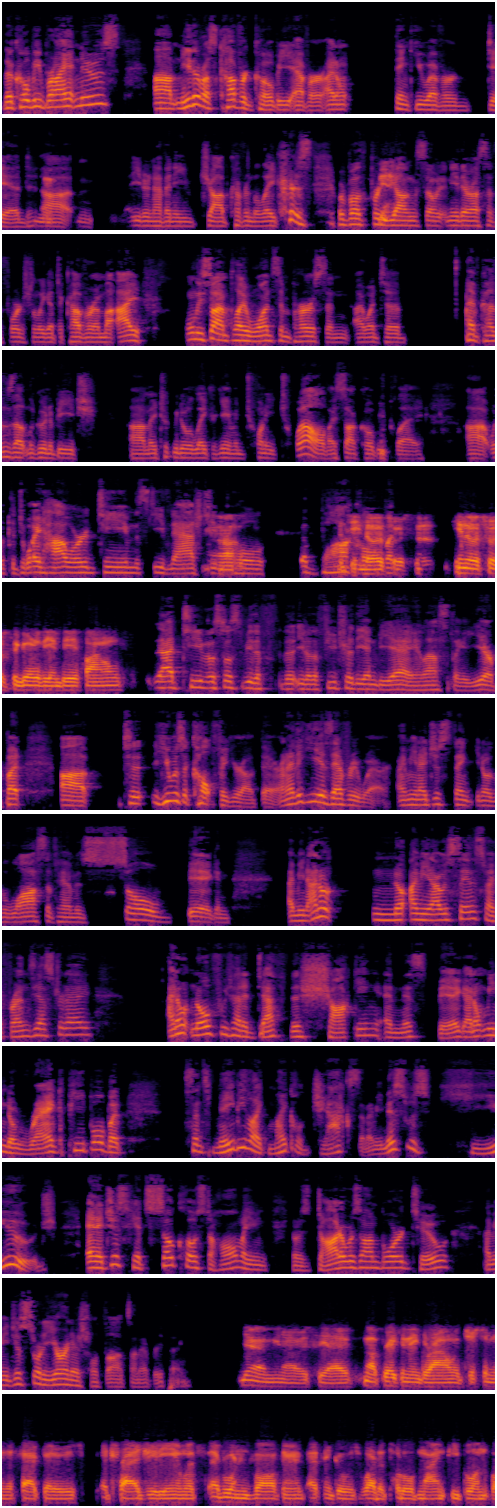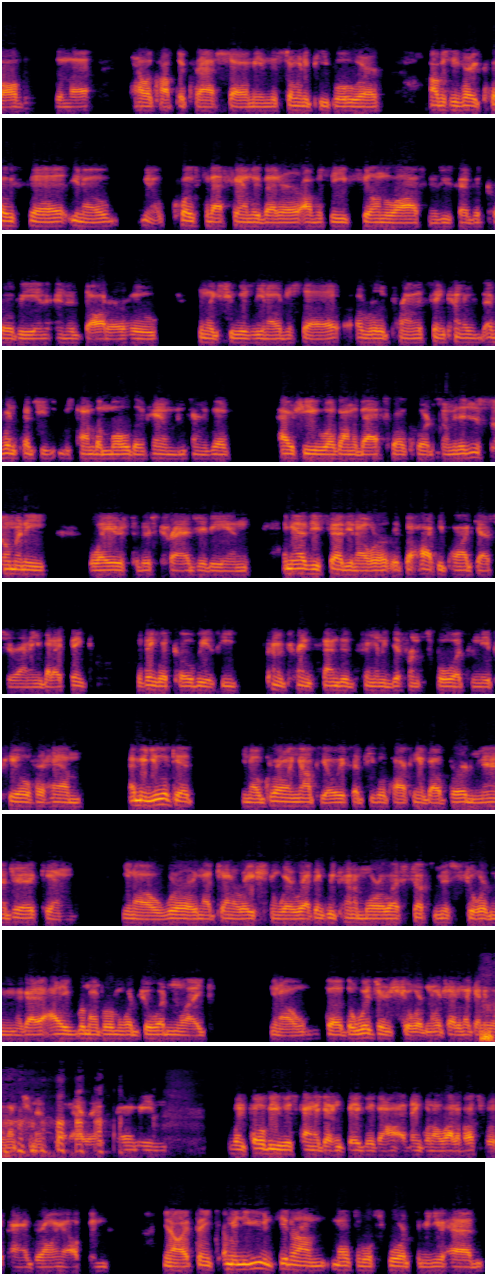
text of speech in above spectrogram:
the Kobe Bryant news. Um, neither of us covered Kobe ever. I don't think you ever did. No. Uh, you didn't have any job covering the Lakers. We're both pretty yeah. young, so neither of us unfortunately got to cover him. I only saw him play once in person. I went to, I have cousins out in Laguna Beach. Um, they took me to a Laker game in 2012. I saw Kobe play uh, with the Dwight Howard team, the Steve Nash team, the whole debacle. Know, but, he know was supposed to go to the NBA Finals. That team was supposed to be the, the you know the future of the NBA. It lasted like a year, but uh, to he was a cult figure out there, and I think he is everywhere. I mean, I just think you know the loss of him is so big, and I mean, I don't know. I mean, I was saying this to my friends yesterday. I don't know if we've had a death this shocking and this big. I don't mean to rank people, but since maybe like Michael Jackson, I mean, this was huge and it just hit so close to home. I mean, you know, his daughter was on board too. I mean, just sort of your initial thoughts on everything. Yeah, I mean, obviously, I'm not breaking any ground with just I mean the fact that it was a tragedy, and with everyone involved in it, I think it was what a total of nine people involved in the helicopter crash. So I mean, there's so many people who are obviously very close to you know you know close to that family that are obviously feeling the loss, as you said with Kobe and, and his daughter, who seemed like she was, you know, just a, a really promising kind of. Everyone said she was kind of the mold of him in terms of how she was on the basketball court. So I mean, there's just so many layers to this tragedy. And I mean, as you said, you know, it's a hockey podcast you're running, but I think the thing with Kobe is he kind of transcended so many different sports and the appeal for him. I mean, you look at, you know, growing up, you always had people talking about Bird and Magic and you know, we're in that generation where I think we kind of more or less just miss Jordan. Like I, I remember more Jordan like you know, the the Wizards Jordan, which I don't think anyone wants to remember that. So, I mean, when Kobe was kind of getting big was I think when a lot of us were kind of growing up, and you know, I think I mean you even see it around multiple sports. I mean, you had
